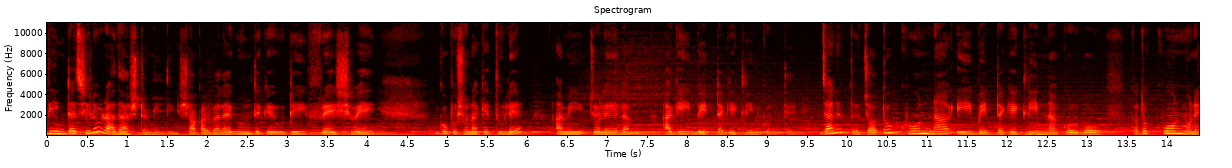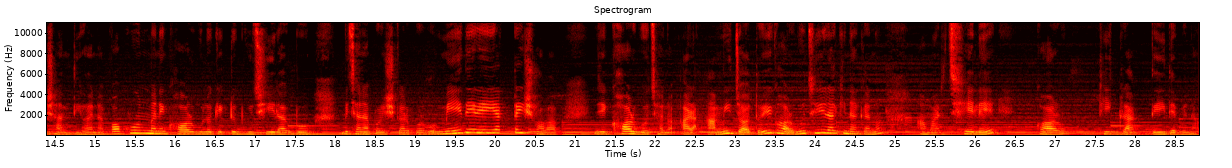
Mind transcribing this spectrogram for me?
দিনটা ছিল রাধা অষ্টমীর দিন। সকালবেলায় ঘুম থেকে উঠেই ফ্রেশ হয়ে গোপুসোনাকে তুলে আমি চলে এলাম আগেই বেডটাকে ক্লিন করতে। জানেন তো, যতক্ষণ না এই বেডটাকে ক্লিন না করব, ততক্ষণ মনে শান্তি হয় না। কখন মানে ঘরগুলোকে একটু গুছিয়ে রাখব, বিছানা পরিষ্কার করব। মেয়েদের এই একটাই স্বভাব যে ঘর গোছানো। আর আমি যতই ঘর গুছিয়ে রাখি না কেন, আমার ছেলে ঘর ঠিক রাখতেই দেবে না।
